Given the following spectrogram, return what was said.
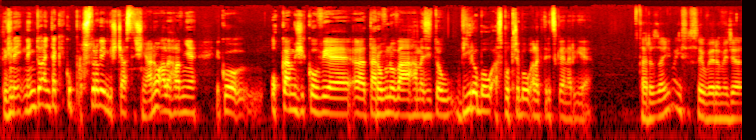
Takže není to ani tak jako prostorově, když částečně ano, ale hlavně jako okamžikově eh, ta rovnováha mezi tou výrobou a spotřebou elektrické energie. To je zajímavé si si uvědomit, že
